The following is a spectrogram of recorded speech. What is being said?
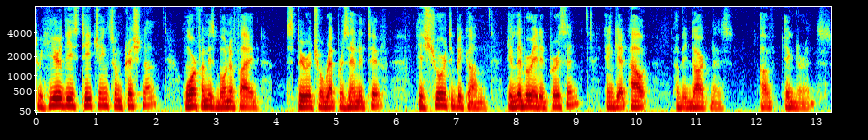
to hear these teachings from Krishna or from his bona fide spiritual representative is sure to become a liberated person and get out of the darkness of ignorance.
